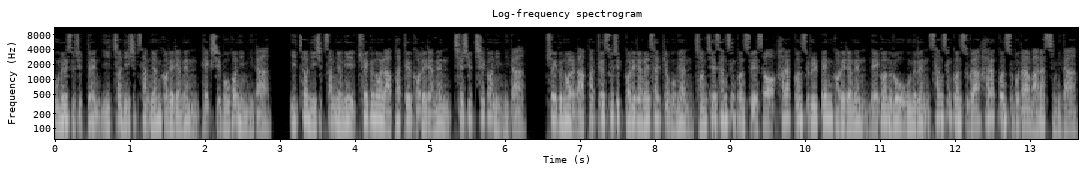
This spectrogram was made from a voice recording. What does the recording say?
오늘 수집된 2023년 거래량은 115건입니다. 2023년이 최근 월 아파트 거래량은 77건입니다. 최근 월 아파트 수집 거래량을 살펴보면 전체 상승 건수에서 하락 건수를 뺀 거래량은 4건으로 오늘은 상승 건수가 하락 건수보다 많았습니다.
